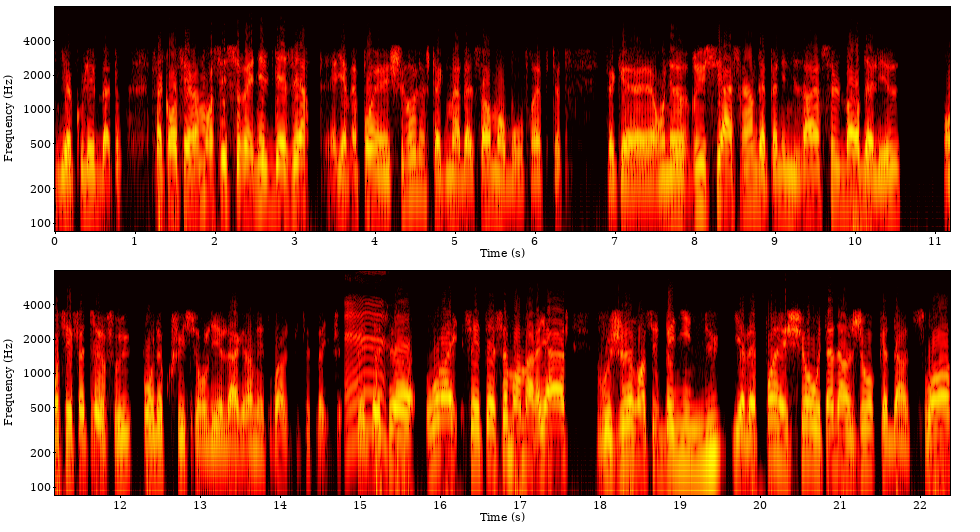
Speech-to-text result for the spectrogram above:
Il a coulé le bateau. Fait qu'on s'est ramassé sur une île déserte. Il n'y avait pas un chat, là. J'étais avec ma belle-sœur, mon beau-frère, puis tout. Fait que, euh, on a réussi à se rendre de peine et misère sur le bord de l'île. On s'est fait un feu, puis on a couché sur l'île, la grande étoile, puis toute la Hein? C'était ça. Ouais, c'était ça mon mariage. Je vous jure, on s'est baigné nus. Il n'y avait pas un chat autant dans le jour que dans le soir.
